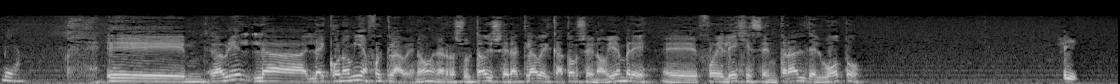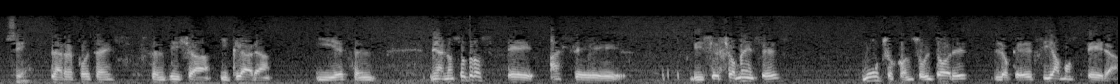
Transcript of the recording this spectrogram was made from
Bien. Eh, Gabriel, la, economía fue clave, ¿no? En el resultado y será clave el 14 de noviembre. Eh, ¿Fue el eje central del voto? Sí. Sí. La respuesta es sencilla y clara. Y es el. Mira, nosotros eh, hace 18 meses, muchos consultores, lo que decíamos era,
